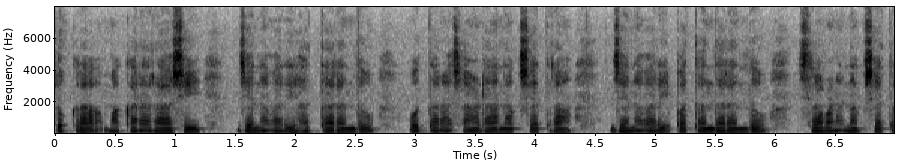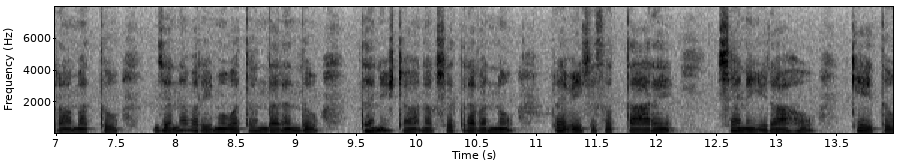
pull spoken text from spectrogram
ಶುಕ್ರ ಮಕರ ರಾಶಿ, ಜನವರಿ ಹತ್ತರಂದು ಉತ್ತರಾಷಾಢ ನಕ್ಷತ್ರ, ಜನವರಿ ಇಪ್ಪತ್ತೊಂದರಂದು ಶ್ರವಣ ನಕ್ಷತ್ರ ಮತ್ತು ಜನವರಿ ಮೂವತ್ತೊಂದರಂದು ಧನಿಷ್ಠ ನಕ್ಷತ್ರವನ್ನು ಪ್ರವೇಶಿಸುತ್ತಾರೆ. ಶನಿ ರಾಹು ಕೇತು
